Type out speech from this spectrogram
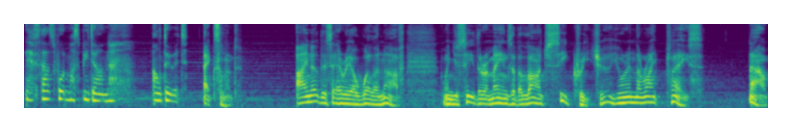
If that's what must be done, I'll do it. Excellent. I know this area well enough. When you see the remains of a large sea creature, you're in the right place. Now,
